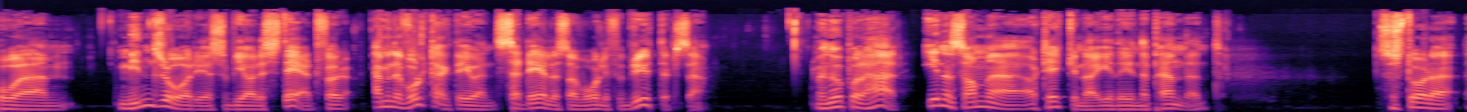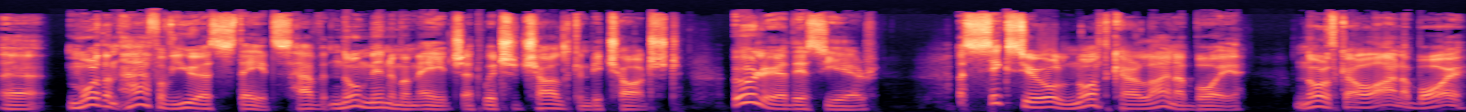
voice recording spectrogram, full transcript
på um, mindreårige som blir arrestert. For jeg mener, voldtekt er jo en særdeles alvorlig forbrytelse. Men hør på det her. I den samme artikkelen i The Independent så står det uh, More than half of US states have no minimum age at which a child can be charged. Earlier this year, a six-year-old North Carolina boy, North Carolina boy,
